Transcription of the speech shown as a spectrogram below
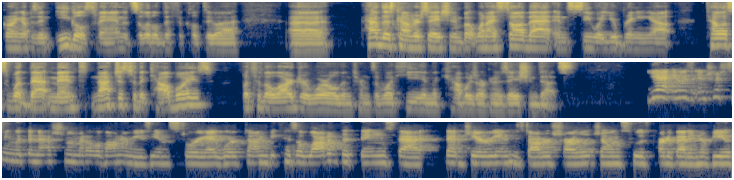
growing up as an Eagles fan, it's a little difficult to uh, uh, have this conversation. But when I saw that and see what you're bringing out, tell us what that meant, not just to the Cowboys, but to the larger world in terms of what he and the Cowboys organization does. Yeah, it was interesting with the National Medal of Honor Museum story I worked on because a lot of the things that that Jerry and his daughter Charlotte Jones, who was part of that interview,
